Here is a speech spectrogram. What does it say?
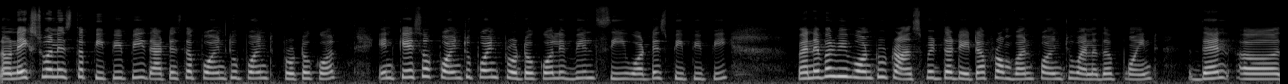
Now, next one is the PPP that is the point to point protocol. In case of point to point protocol, if we will see what is PPP, whenever we want to transmit the data from one point to another point, then uh,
